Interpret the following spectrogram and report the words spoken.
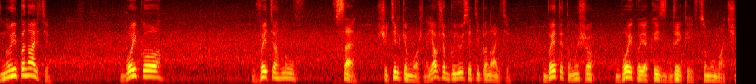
Ну і пенальті. Бойко витягнув все, що тільки можна. Я вже боюся ті пенальті бити, тому що Бойко якийсь дикий в цьому матчі.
